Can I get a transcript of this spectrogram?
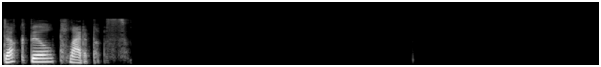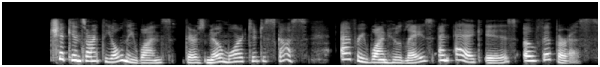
duckbill platypus. Chickens aren't the only ones. There's no more to discuss. Everyone who lays an egg is oviparous.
